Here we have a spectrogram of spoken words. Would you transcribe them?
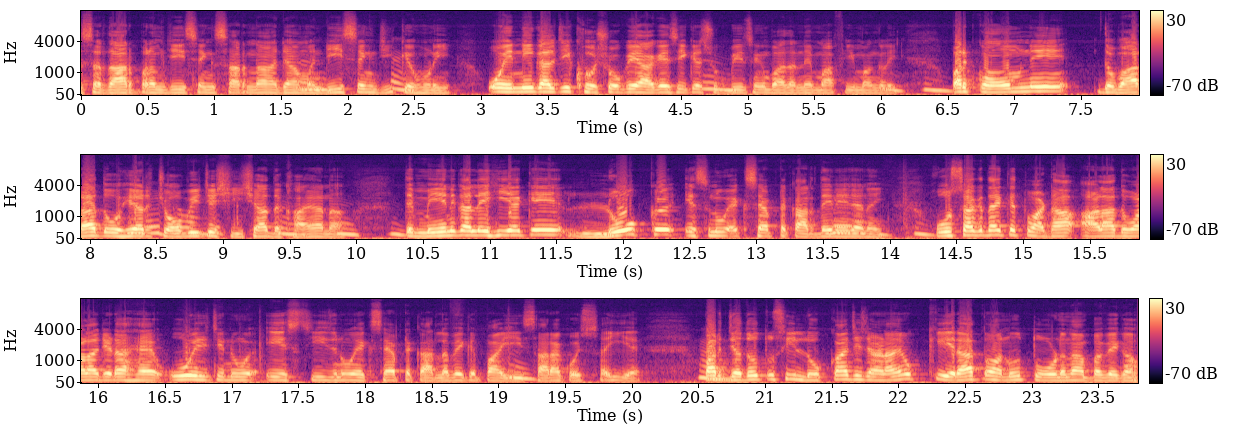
ਸਰਦਾਰ ਪਰਮਜੀਤ ਸਿੰਘ ਸਰਨਾ ਜਾਂ ਮਨਜੀਤ ਸਿੰਘ ਜੀ ਕੇ ਹੋਣੀ ਉਹ ਇੰਨੀ ਗੱਲ ਹੀ ਖੁਸ਼ ਹੋ ਕੇ ਆ ਗਏ ਸੀ ਕਿ ਸੁਖਬੀਰ ਸਿੰਘ ਬਾਦਲ ਨੇ ਮਾਫੀ ਮੰਗ ਲਈ। ਪਰ ਕੌਮ ਨੇ ਦੁਬਾਰਾ 2024 ਚ ਸ਼ੀਸ਼ਾ ਦਿਖਾਇਆ ਨਾ ਤੇ ਮੇਨ ਗੱਲ ਇਹੀ ਹੈ ਕਿ ਲੋਕ ਇਸ ਨੂੰ ਐਕਸੈਪਟ ਕਰਦੇ ਨੇ ਜਾਂ ਨਹੀਂ। ਹੋ। ਸਕਦਾ ਹੈ ਕਿ ਤੁਹਾਡਾ ਆਲਾ ਦੁਆਲਾ ਜਿਹੜਾ ਹੈ ਉਹ ਇਸ ਨੂੰ ਇਸ ਚੀਜ਼ ਨੂੰ ਐਕਸੈਪਟ ਕਰ ਲਵੇ ਕਿ ਭਾਈ ਸਾਰਾ ਕੁਝ ਸਹੀ ਹੈ। ਪਰ ਜਦੋਂ ਤੁਸੀਂ ਲੋਕਾਂ 'ਚ ਜਾਣਾ ਹੈ ਉਹ ਘੇਰਾ ਤੁਹਾਨੂੰ ਤੋੜਨਾ ਪਵੇਗਾ।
